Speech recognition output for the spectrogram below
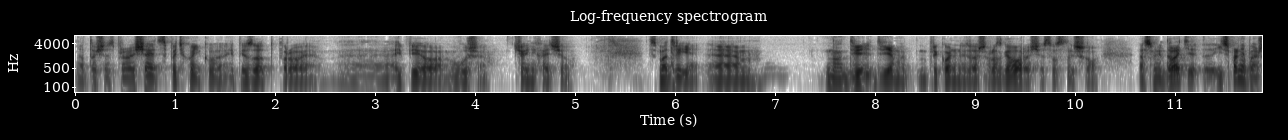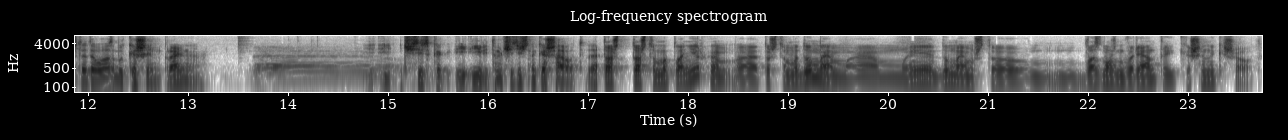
А то сейчас превращается потихоньку эпизод про IPO в уши. Чего не хочу. Смотри, эм, ну, две, две мысли прикольные из вашего разговора сейчас услышал. А смотри, давайте... Э, правильно я понимаю, что это у вас будет cash-in, правильно? Частично, или там частично cash-out, да? То что, то, что мы планируем, э, то, что мы думаем, э, мы думаем, что возможен варианты и cash-in, и cash-out.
